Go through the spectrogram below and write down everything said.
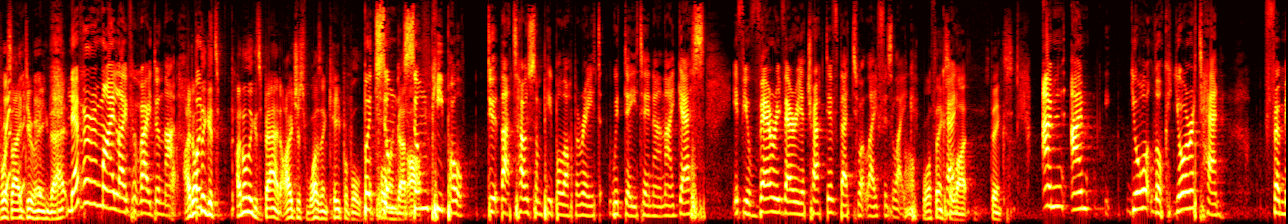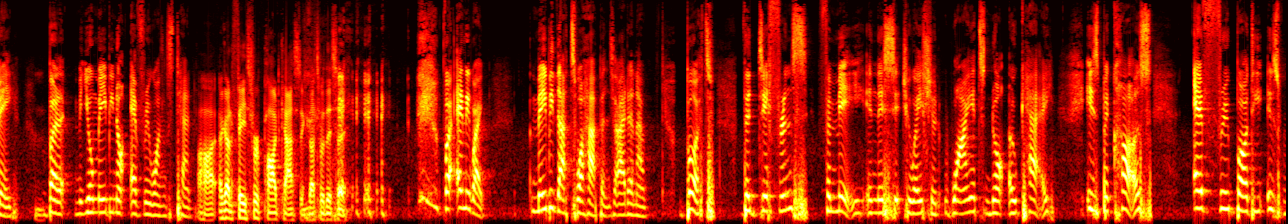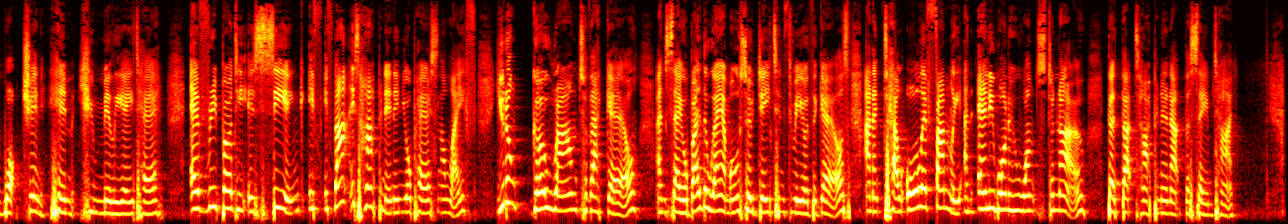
was I doing that. never in my life have I done that I don't But- think it's. I don't think it's bad. I just wasn't capable But some that some people do. That's how some people operate with dating, and I guess if you're very very attractive, that's what life is like. Oh, well, thanks Okay? a lot. Thanks. I'm I'm you're look you're a ten for me, but you're maybe not everyone's ten. Uh, I got a face for podcasting. That's what they say. But anyway, maybe that's what happens. I don't know. But the difference for me in this situation, why it's not okay, is because everybody is watching him humiliate her. Everybody is seeing, if, if that is happening in your personal life, you don't go round to that girl and say, oh, by the way, I'm also dating three other girls, and tell all her family and anyone who wants to know that that's happening at the same time.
